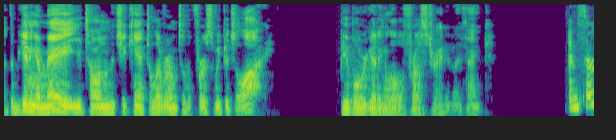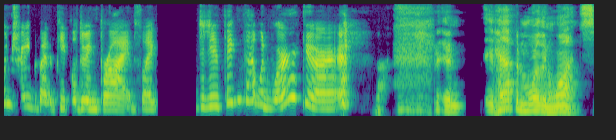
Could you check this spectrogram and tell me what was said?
at the beginning of May, you're telling them that you can't deliver them to the first week of July. People were getting a little frustrated, I think. I'm so intrigued by the people doing bribes. Like, Did you think that would work or? and it happened more than once.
